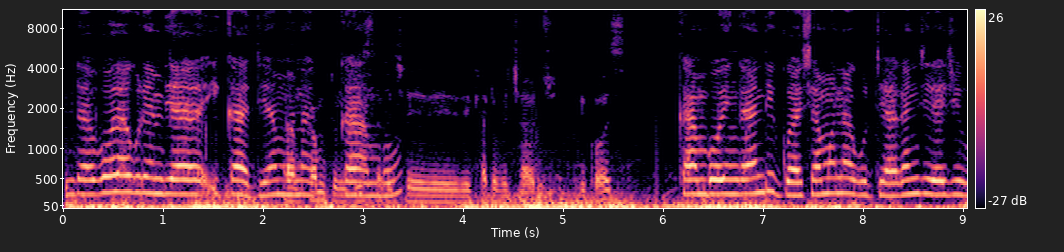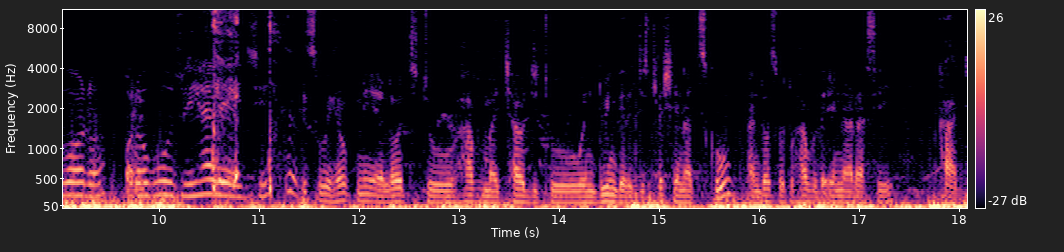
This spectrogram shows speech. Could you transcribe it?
ndavora kurembya ikadhi I've come to register the, the card of a child because kambo ingandigwasha mwana kuti akanjire chikoro eh. oro kuzwi haleji this will help me a lot to have my child to when doing the registration at school and also to have the NRC card.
